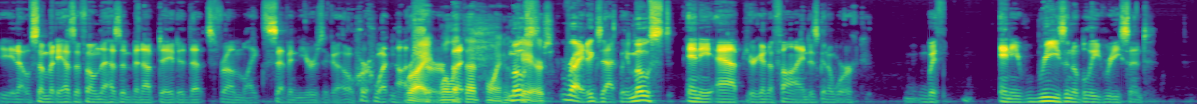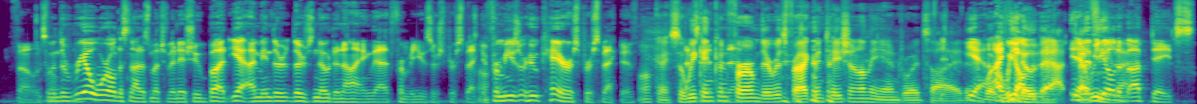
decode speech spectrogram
You know, somebody has a phone that hasn't been updated that's from like seven years ago or whatnot. right Sure. well But at that point who most, cares Right, exactly. Most any app you're going to find is going to work with any reasonably recent phone. So in the real world, it's not as much of an issue. But yeah, I mean, there, there's no denying that from a user's perspective, from a user who cares perspective. okay so we can it, and then- confirm there is fragmentation on the android side Yeah, we know Yeah, that In Yeah, the field of updates,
